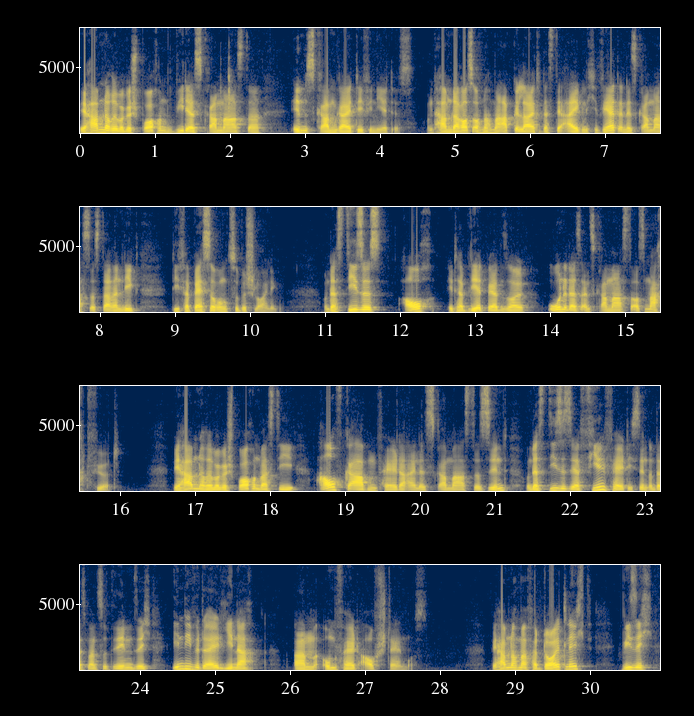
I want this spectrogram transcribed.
Wir haben darüber gesprochen, wie der Scrum Master im Scrum Guide definiert ist und haben daraus auch nochmal abgeleitet, dass der eigentliche Wert eines Scrum Masters darin liegt, die Verbesserung zu beschleunigen und dass dieses auch etabliert werden soll, ohne dass ein Scrum Master aus Macht führt. Wir haben darüber gesprochen, was die Aufgabenfelder eines Scrum Masters sind und dass diese sehr vielfältig sind und dass man zu denen sich individuell je nach ähm, Umfeld aufstellen muss. Wir haben nochmal verdeutlicht, wie sich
